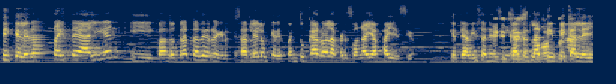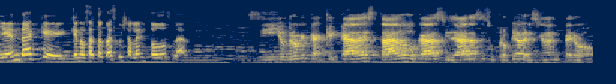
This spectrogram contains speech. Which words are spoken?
Sí, que, le da raite a alguien y cuando trata de regresarle lo que dejó en tu carro, la persona ya falleció. Que te avisan en su casa. Es la típica leyenda que, que nos ha tocado escucharla en todos lados. Sí, yo creo que, que, cada estado o cada ciudad hace su propia versión, pero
